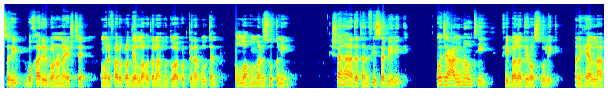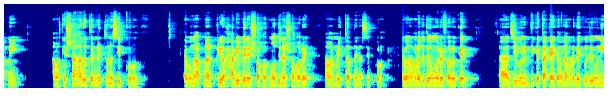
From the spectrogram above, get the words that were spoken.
সহি বুখারির বর্ণনায় এসছে ওমরে ফারুক রদি আল্লাহ তালা আনহু দোয়া করতেন আর বলতেন আল্লাহুম্মার জুকনি শাহাদাতান ফি সাবিলিক ওয়াজা আল মাউথি ফি বালাদি রসুলিক। মানে হে আল্লাহ, আপনি আমাকে শাহাদাতের মৃত্যু নসিব করুন এবং আপনার প্রিয় হাবিবের শহর মদিনা শহরে আমার মৃত্যু আপনি নসিব করুন। এবং আমরা যদি ওমরে ফারুকের জীবনের দিকে তাকাই, তাহলে আমরা দেখব যে উনি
